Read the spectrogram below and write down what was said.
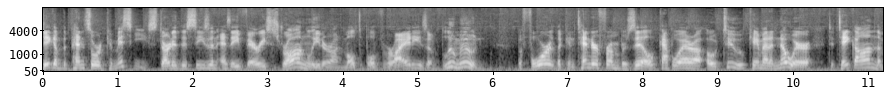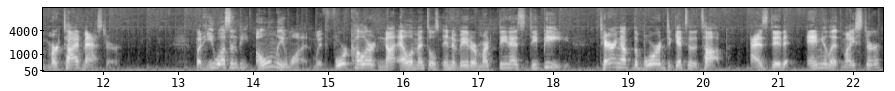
Jacob the Pensword Comiskey started this season as a very strong leader on multiple varieties of Blue Moon, before the contender from Brazil, Capoeira 02, came out of nowhere to take on the Murktide Master. But he wasn't the only one, with four color Not Elementals innovator Martinez DP tearing up the board to get to the top, as did Amulet Meister,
